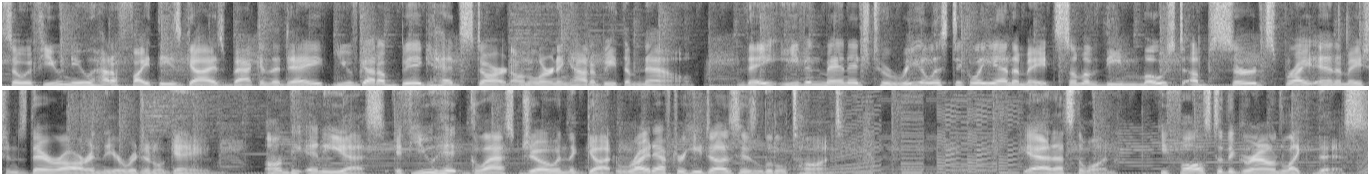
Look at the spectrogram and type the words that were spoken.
so if you knew how to fight these guys back in the day, you've got a big head start on learning how to beat them now. They even managed to realistically animate some of the most absurd sprite animations there are in the original game. On the NES, if you hit Glass Joe in the gut right after he does his little taunt, yeah, that's the one, he falls to the ground like this.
